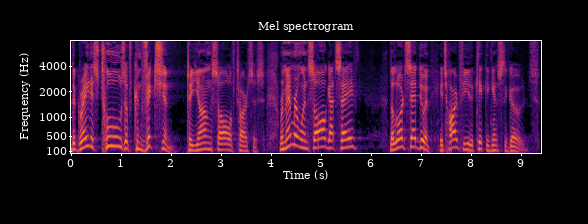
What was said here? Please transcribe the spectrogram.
the greatest tools of conviction to young Saul of Tarsus. Remember when Saul got saved? The Lord said to him, It's hard for you to kick against the goads.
